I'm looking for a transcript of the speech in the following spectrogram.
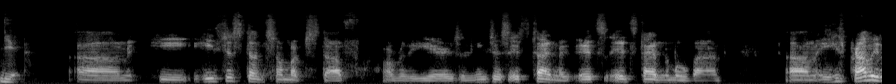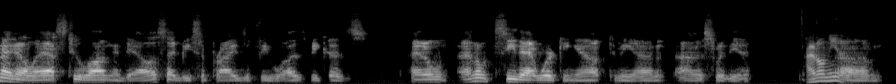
Yeah. Um, he he's just done so much stuff over the years, and he just it's time to it's it's time to move on. Um, he's probably not going to last too long in Dallas. I'd be surprised if he was because I don't I don't see that working out. To be on, honest with you, I don't either. Um,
